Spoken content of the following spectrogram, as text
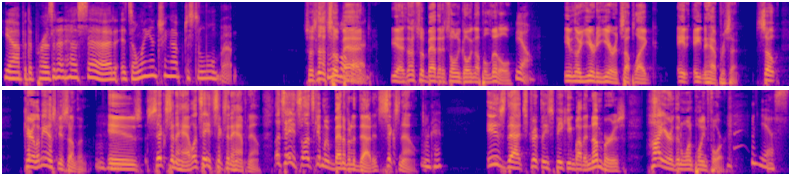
Yeah, but the president has said it's only inching up just a little bit. So it's not so little bad. Yeah, it's not so bad that it's only going up a little, Yeah. even though year to year it's up like 8, 8.5%. So, Carrie, let me ask you something. Mm-hmm. Is 6.5, let's say it's 6.5 now. Let's say it's, let's give him a benefit of the doubt. It's 6 now. Okay. Is that, strictly speaking, by the numbers, higher than 1.4? Yes.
